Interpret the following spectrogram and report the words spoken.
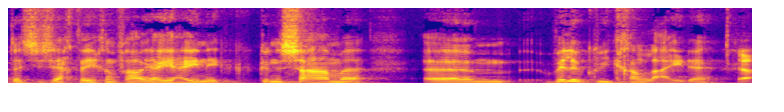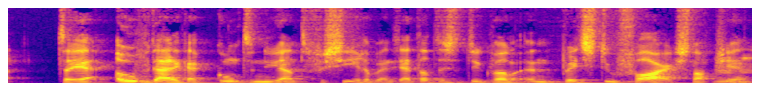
dat je zegt tegen een vrouw, ja, jij en ik kunnen samen um, Willow Creek gaan leiden. Ja. Terwijl je overduidelijk er continu aan het versieren bent. Ja, dat is natuurlijk wel een bridge too far, snap je? Mhm,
